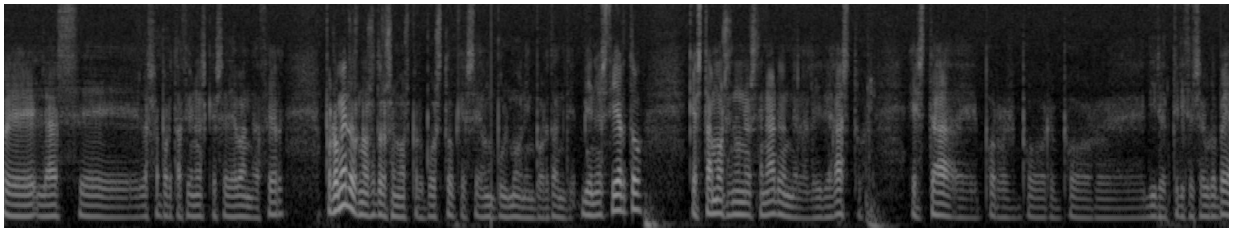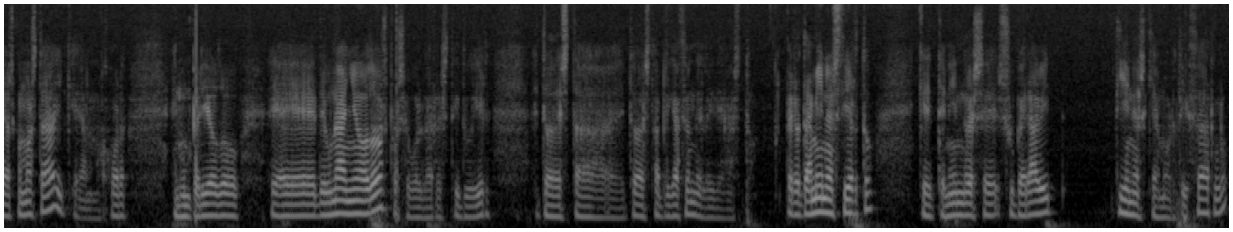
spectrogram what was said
eh, las, eh, las aportaciones que se deban de hacer. Por lo menos nosotros hemos propuesto que sea un pulmón importante. Bien es cierto que estamos en un escenario donde la ley de gastos está eh, por, por, por directrices europeas como está y que a lo mejor en un periodo de un año o dos pues se vuelve a restituir toda esta, toda esta aplicación de ley de gasto. Pero también es cierto que teniendo ese superávit tienes que amortizarlo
